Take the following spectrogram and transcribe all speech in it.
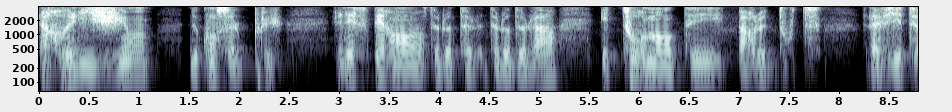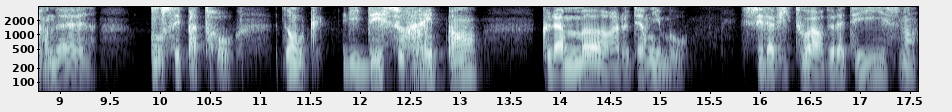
la religion ne console plus. L'espérance de l'au-delà est tourmentée par le doute. La vie éternelle, on ne sait pas trop. Donc l'idée se répand que la mort a le dernier mot. C'est la victoire de l'athéisme,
